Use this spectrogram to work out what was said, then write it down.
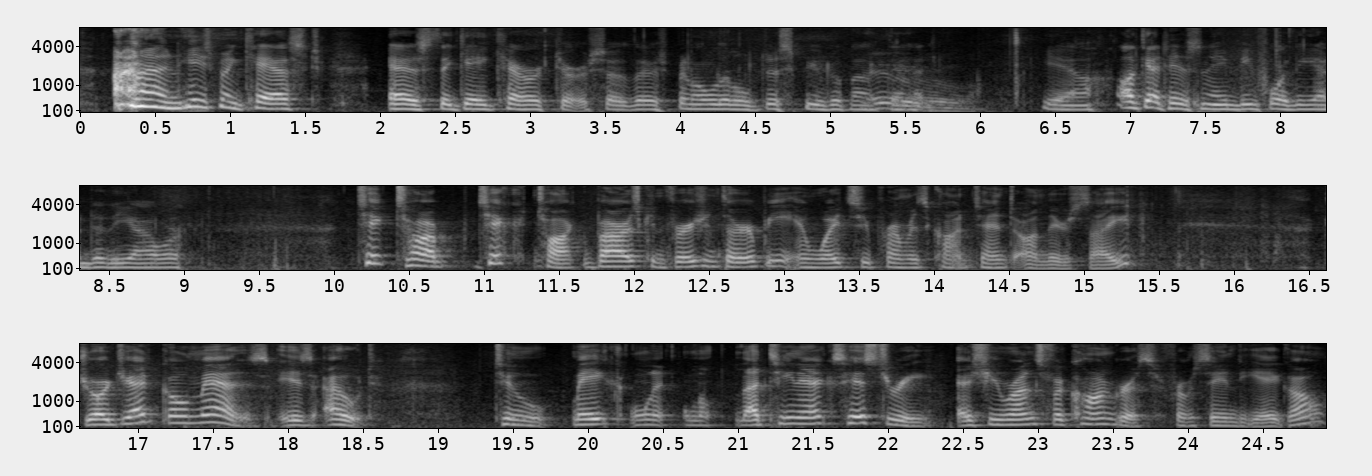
and he's been cast as the gay character. So there's been a little dispute about that. Yeah, I'll get his name before the end of the hour. TikTok, TikTok bars conversion therapy and white supremacist content on their site. Georgette Gomez is out to make Latinx history as she runs for Congress from San Diego.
